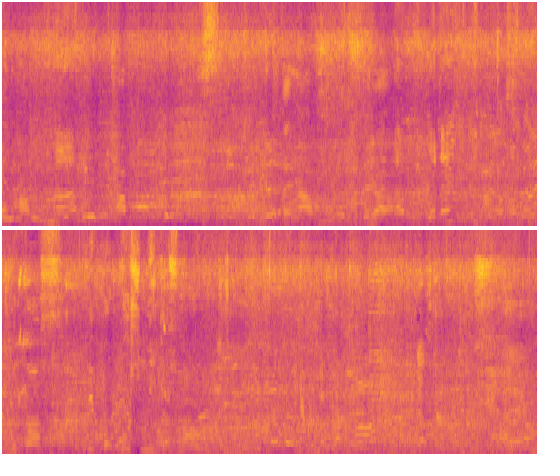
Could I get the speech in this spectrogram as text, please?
stand up. Huh? Up. Stand up. Yeah. Up because? Because people push me just now. Yeah.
